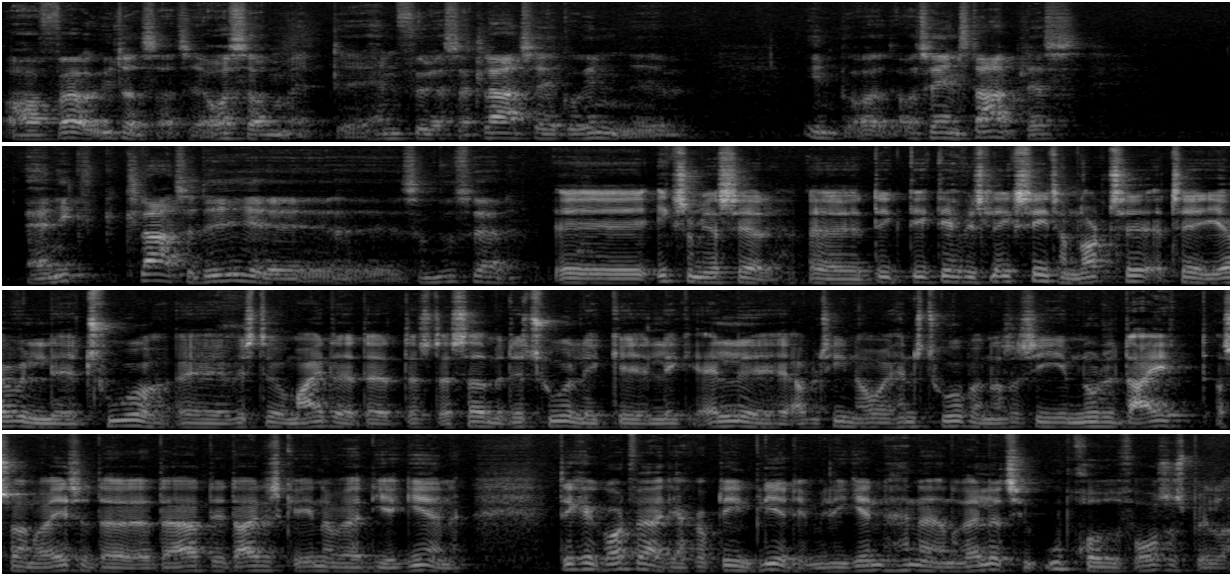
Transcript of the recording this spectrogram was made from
og har før ytret sig til os om, at øh, han føler sig klar til at gå ind, øh, ind og, og tage en startplads. Er han ikke klar til det, øh, som du ser det? Øh, ikke som jeg ser det. Øh, det, det. Det har vi slet ikke set ham nok til, til at jeg vil øh, uh, ture, øh, hvis det var mig, der, der, der, der sad med det tur, lægge, øh, lægge alle appeltiner over i hans turban, og så sige, jamen nu er det dig og Søren Ræse, der, der er, det er dig, der skal ind og være dirigerende. Det kan godt være, at Jakob Den bliver det, men igen, han er en relativt uprøvet forsvarsspiller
